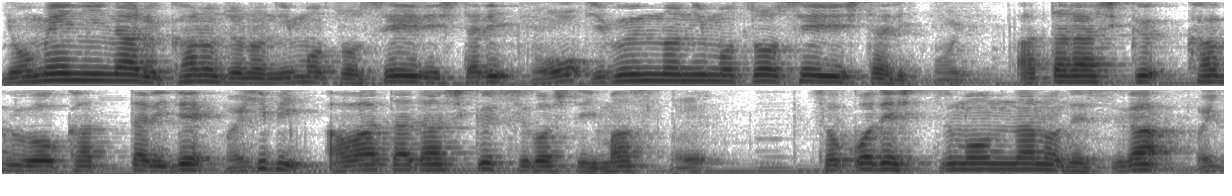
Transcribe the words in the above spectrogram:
嫁になる彼女の荷物を整理したりお自分の荷物を整理したりはい。新しく家具を買ったりではい。日々慌ただしく過ごしています。お。そこで質問なのですが、はい。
